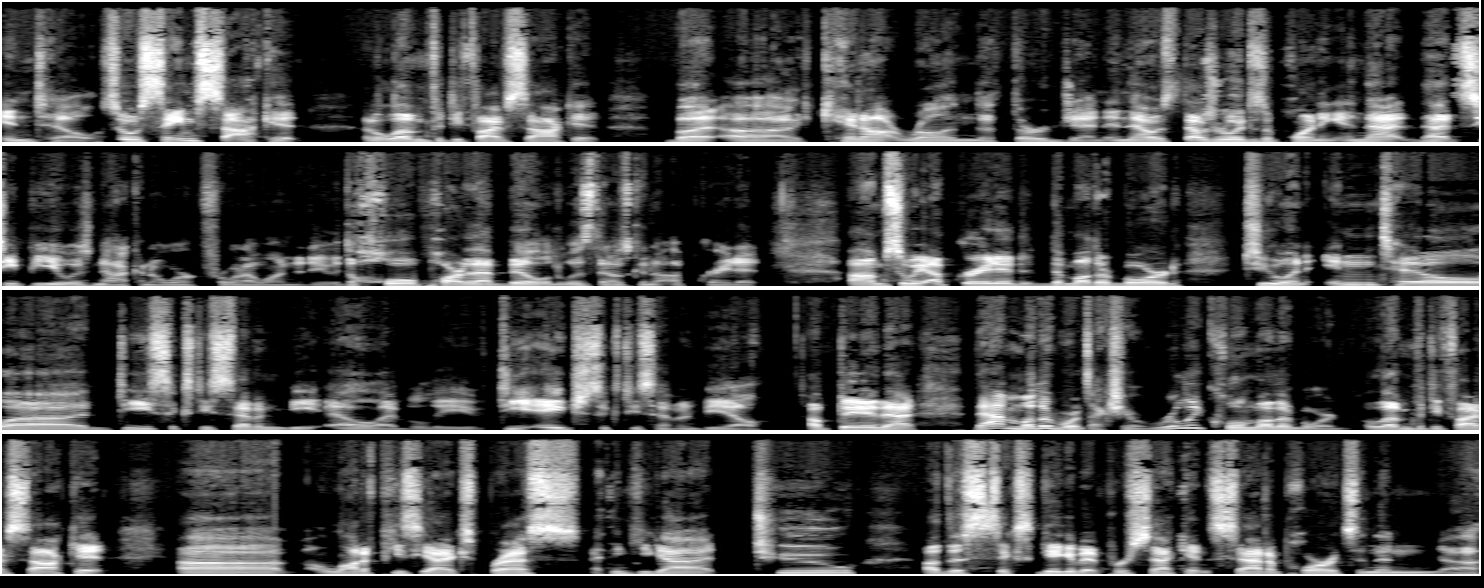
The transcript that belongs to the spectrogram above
Intel. So same socket, an 1155 socket, but uh, cannot run the third gen, and that was that was really disappointing. And that that CPU was not going to work for what I wanted to do. The whole part of that build was that I was going to upgrade it. Um, so we upgraded the motherboard to an Intel uh, D67BL, I believe, DH67BL updated that. That motherboard's actually a really cool motherboard. 1155 socket, uh, a lot of PCI Express. I think you got two of the six gigabit per second SATA ports, and then uh,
